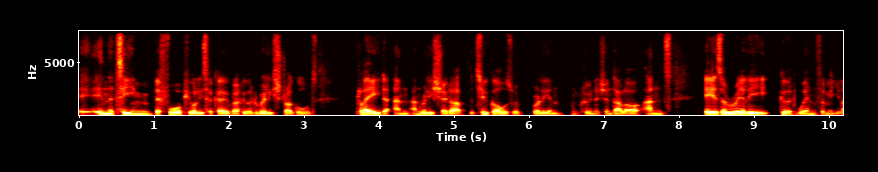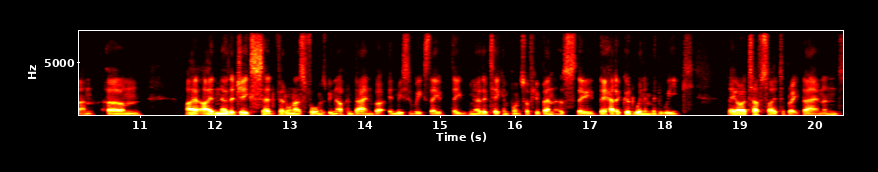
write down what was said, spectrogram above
in the team before Pioli took over, who had really struggled, played and, and really showed up. The two goals were brilliant from Krunic and Dalot, and it is a really good win for Milan. Um, I, I, know that Jake said Verona's form has been up and down, but in recent weeks they they you know they've taken points off Juventus. They they had a good win in midweek. They are a tough side to break down, and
